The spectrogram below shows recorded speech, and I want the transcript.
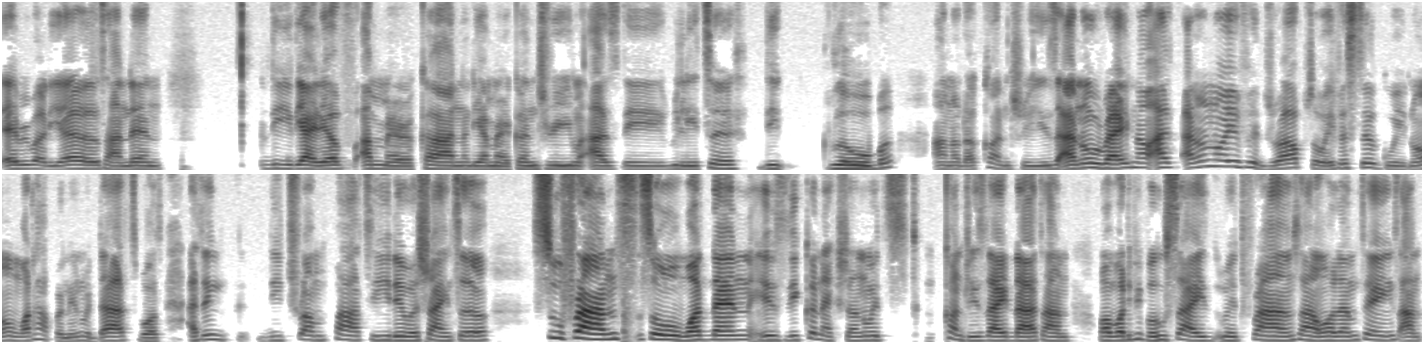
everybody else and then the the idea of America and the American dream as they relate to the globe and other countries. I know right now I, I don't know if it drops or if it's still going on, what happening with that, but I think the Trump party they were trying to sue France. So what then mm. is the connection with countries like that and what about the people who side with France and all them things and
